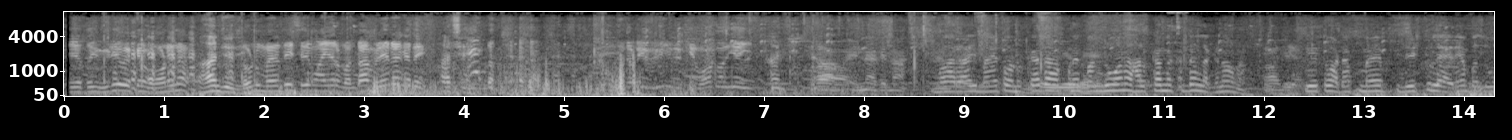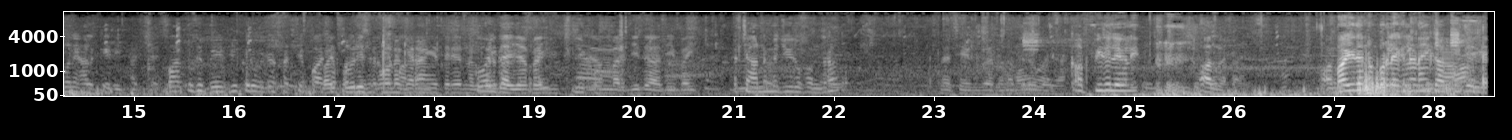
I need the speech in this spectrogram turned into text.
ਇਹ ਤੁਸੀਂ ਵੀਡੀਓ ਵੇਖ ਕੇ ਆਉਣੇ ਨਾ? ਹਾਂਜੀ ਜੀ। ਤੁਹਾਨੂੰ ਮਿਲਦੇ ਸੀ ਮਾ ਯਾਰ ਬੰਦਾ ਮਿਲੇ ਨਾ ਕਦੇ ਅੱਛਾ। ਜੀ ਤੁਹਾਡੀ ਵੀਡੀਓ ਵੇਖ ਬਹੁਤ ਵਧੀਆ ਜੀ। ਹਾਂਜੀ। ਹਾਂ ਇੰਨਾ ਕਿੰਨਾ ਮਹਾਰਾਜ ਮੈਂ ਤੁਹਾਨੂੰ ਕਹਦਾ ਆਪਣੇ ਬੱਲੂਆਂ ਨਾਲ ਹਲਕਾ ਮੈਂ ਕੱਢਣ ਲੱਗਣਾ ਹਾਂਜੀ। ਤੇ ਤੁਹਾਡਾ ਮੈਂ ਲਿਸਟ ਲੈ ਰਿਹਾ ਬੱਲੂਆਂ ਨੇ ਹਲਕੇ ਦੀ। ਬਸ ਤੁਸੀਂ ਬੇਫਿਕਰ ਹੋ ਜਾ ਸੱਚੇ ਪਾਤਸ਼ਾਹ ਪੂਰੀ ਸਪੋਰਟ ਕਰਾਂਗੇ ਤੇਰੇ ਨੰਬਰ ਦੇ ਜਾ ਬਾਈ ਮਰਜ਼ੀ ਦਾ ਦੀ ਬਾਈ 95015 ਮੈਂ ਸੇਵ ਕਰ ਲਵਾਂ ਕਾਪੀ ਤੇ ਲਿਖ ਲਈ। ਆ ਲੈ ਬਾਈ ਦਾ ਨੰਬਰ ਲਿਖ ਲੈਣਾ ਹੀ ਕਾਪੀ ਤੇ।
